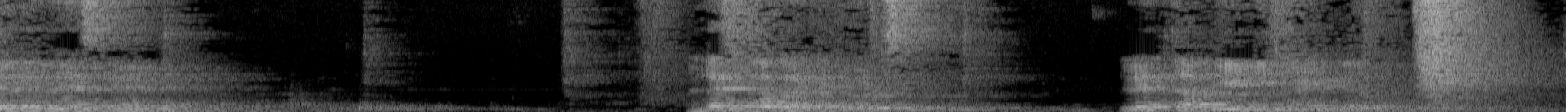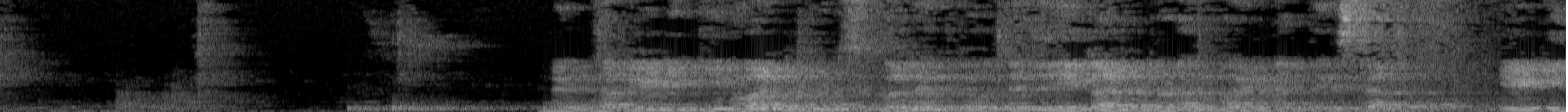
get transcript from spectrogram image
क्या करना है इसमें length of altitudes length of AD find करो लेंथ ऑफ़ एडी तीनों एल्टीट्यूड्स को लेंथ के होते हैं तो एक एल्टीट्यूड हम फाइंड करते हैं इसका। एडी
